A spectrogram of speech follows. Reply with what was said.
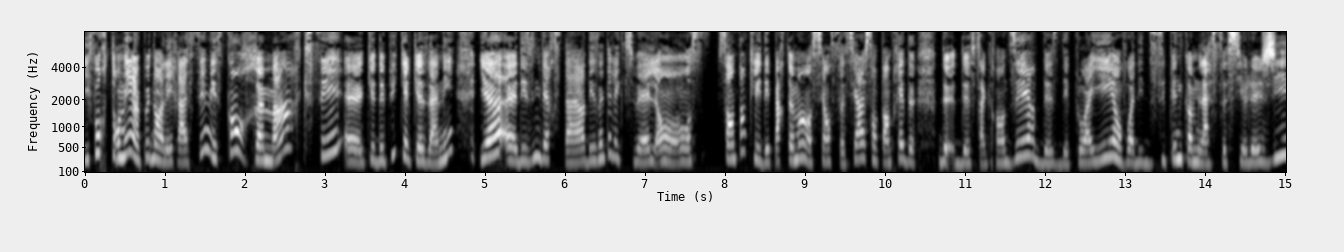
Il faut retourner un peu dans les racines et ce qu'on remarque, c'est que depuis quelques années, il y a des universitaires, des intellectuels. On, s'entend que les départements en sciences sociales sont en train de, de, s'agrandir, de se déployer. On voit des disciplines comme la sociologie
